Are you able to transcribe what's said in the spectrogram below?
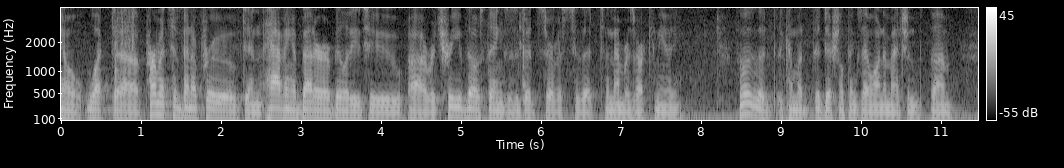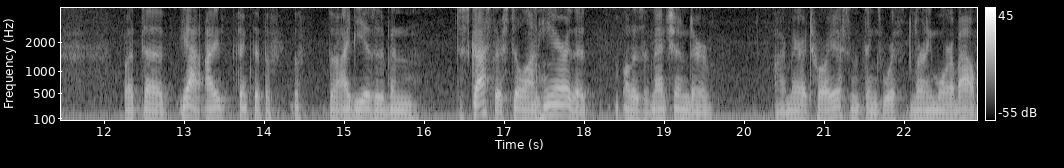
you know, what uh, permits have been approved. And having a better ability to uh, retrieve those things is a good service to the, to the members of our community. So those are the kind of additional things I want to mention. Um, But uh, yeah, I think that the, the, the ideas that have been discussed, they're still on here, that others have mentioned are, are meritorious and things worth learning more about.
